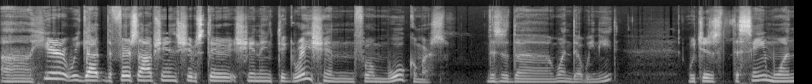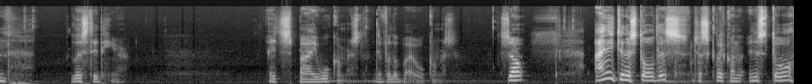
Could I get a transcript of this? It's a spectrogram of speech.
Uh, here we got the first option, ShipStation integration from WooCommerce. This is the one that we need, which is the same one listed here. It's by WooCommerce, developed by WooCommerce. So I need to install this. Just click on install.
